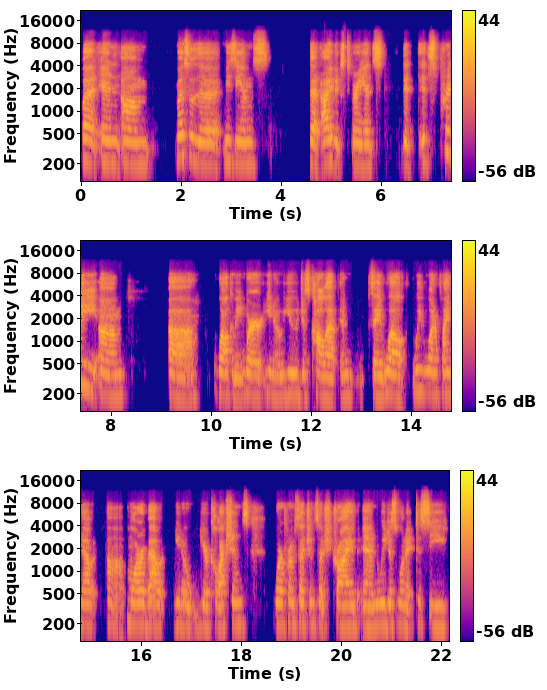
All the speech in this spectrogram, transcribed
But in um, most of the museums that I've experienced, that it's pretty um, uh, welcoming where, you know, you just call up and say, well, we want to find out uh, more about, you know, your collections. We're from such and such tribe, and we just wanted to see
